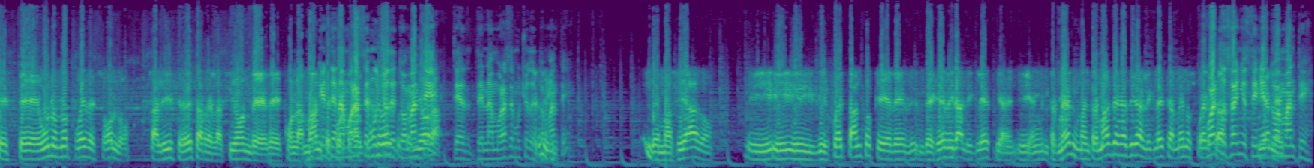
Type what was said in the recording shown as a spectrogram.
Este, uno no puede solo salirse de esa relación de, de con la amante. Porque te enamoraste porque mucho de tu amante. señora, ¿Te, te enamoraste mucho de tu amante? demasiado. Y, y- y fue tanto que de- de- dejé de ir a la iglesia. Y entre, entre más dejas de ir a la iglesia, menos fuerza. ¿Cuántos años tenía tu amante?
